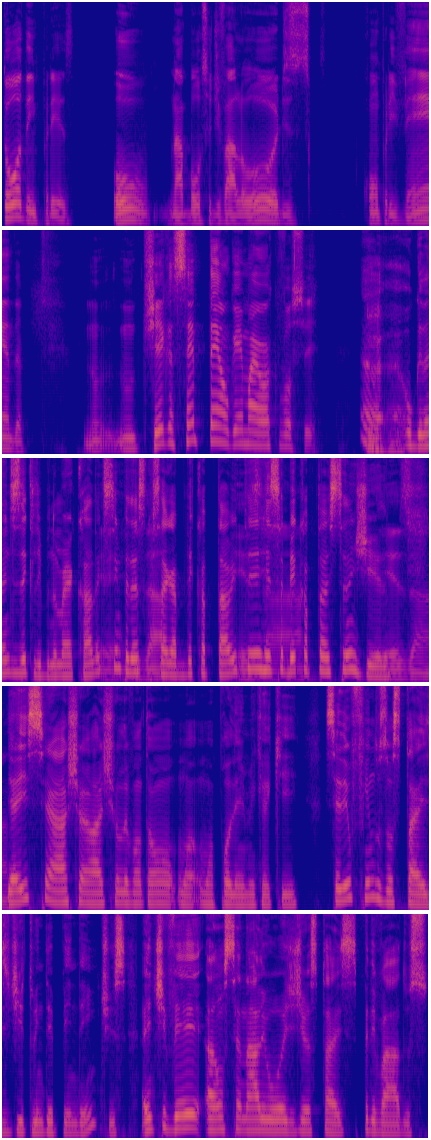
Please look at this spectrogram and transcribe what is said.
Toda empresa. Ou na bolsa de valores, compra e venda. Não, não chega, sempre tem alguém maior que você. Ah, O grande desequilíbrio no mercado é que É, essa empresa exato. consegue abrir capital e ter, Exato. receber capital estrangeiro. Exato. E aí você acha, eu acho, eu levantar uma, uma- polêmica aqui. Seria o fim dos hospitais dito independentes? A gente vê ah, um cenário hoje de hospitais privados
